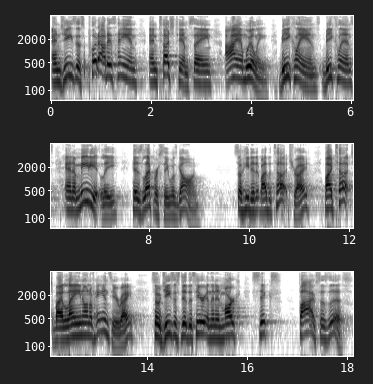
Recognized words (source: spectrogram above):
And Jesus put out his hand and touched him, saying, I am willing, be cleansed, be cleansed. And immediately his leprosy was gone. So he did it by the touch, right? By touch, by laying on of hands here, right? So Jesus did this here, and then in Mark 6, 5 says this.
